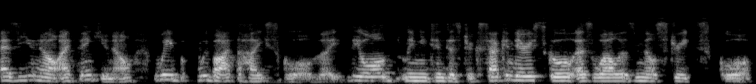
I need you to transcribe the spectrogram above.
as you know, I think you know, we we bought the high school, the, the old Leamington District Secondary School, as well as Mill Street School.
